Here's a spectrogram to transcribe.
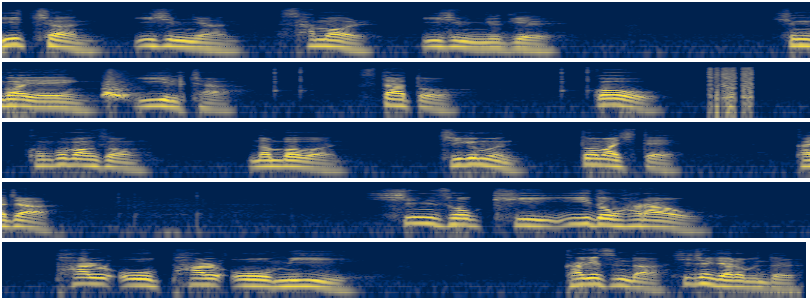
2020년 3월 26일 흉가 여행 2일차 스타트. 고! 공포방송 넘버원. 지금은 또 마시대. 가자. 신속히 이동하라우 8585미. 가겠습니다 시청자 여러분들.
